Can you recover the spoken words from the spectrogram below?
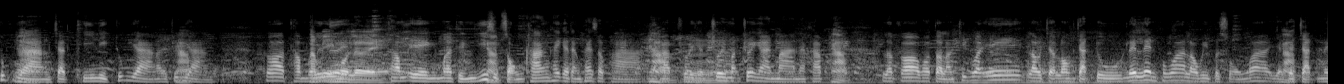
ทุกอย่างฮะจัดคลินิกทุกอย่างอะไรทุคกรับอย่าง ก็ทำมาทำเองรื่ยๆหมดเลยทำเองมาถึงครับ22 ครั้งให้กับทางแพทยสภานะคครัรับบช่วยอืม ช่วยมาช่วยงานมานะครับ ครับ แล้วก็พอตอนหลังคิดว่าเอ๊ะเราจะลองจัดดูเล่นๆ เพราะว่าเรามีประสงค์ว่าอยากครัจะบจัดใน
